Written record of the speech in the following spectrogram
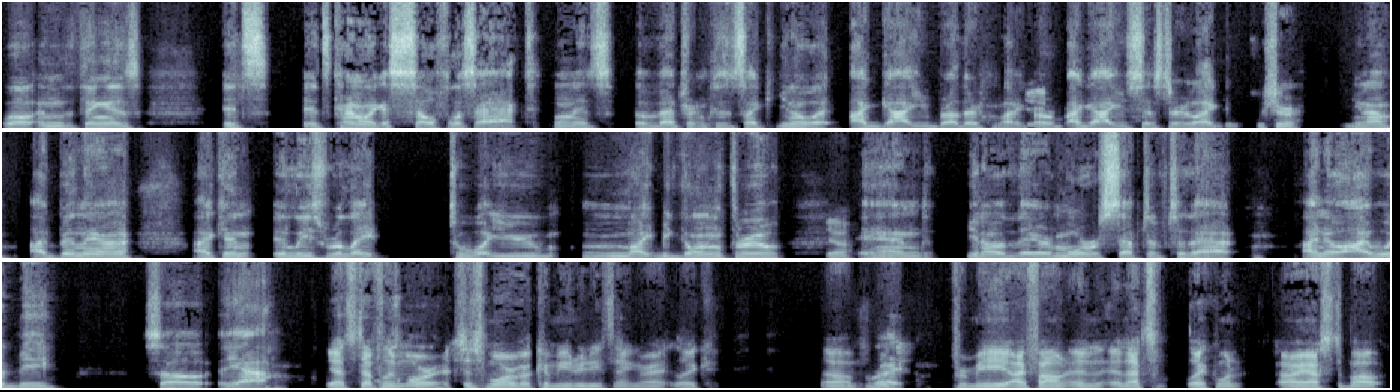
Well, and the thing is, it's it's kind of like a selfless act when it's a veteran because it's like, you know what, I got you, brother. Like, Yeah. or I got you, sister. Like, For sure. you know, I've been there. I can at least relate to what you might be going through. Yeah. And you know, they're more receptive to that. I know I would be. So yeah. Yeah, it's definitely more it's just more of a community thing, right? Like um like, Right. For me, I found and, and that's like when I asked about,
